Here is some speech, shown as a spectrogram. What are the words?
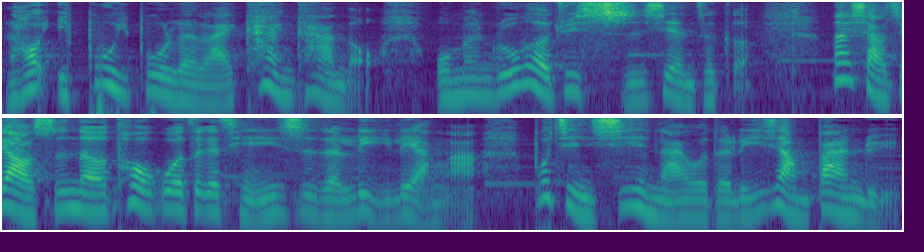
然后一步一步的来看看哦，我们如何去实现这个。那小吉老师呢，透过这个潜意识的力量啊，不仅吸引来我的理想伴侣，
